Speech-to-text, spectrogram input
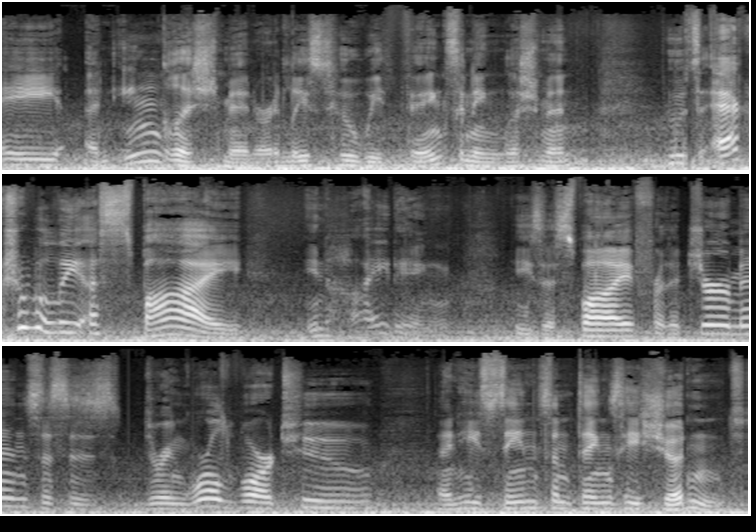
a an Englishman, or at least who we think's an Englishman, who's actually a spy in hiding. He's a spy for the Germans. This is during World War II, and he's seen some things he shouldn't,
